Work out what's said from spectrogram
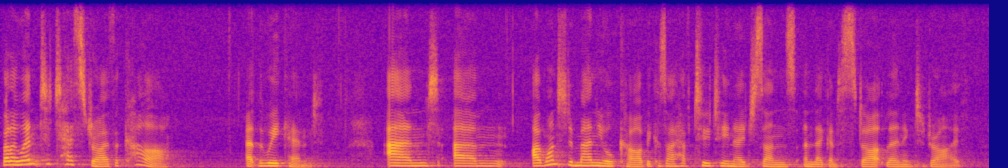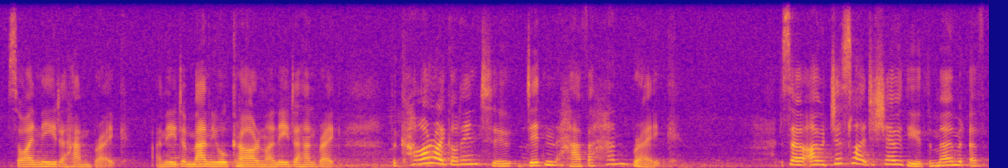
But I went to test drive a car at the weekend. And um, I wanted a manual car because I have two teenage sons and they're going to start learning to drive. So I need a handbrake. I need a manual car and I need a handbrake. The car I got into didn't have a handbrake. So I would just like to share with you the moment of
